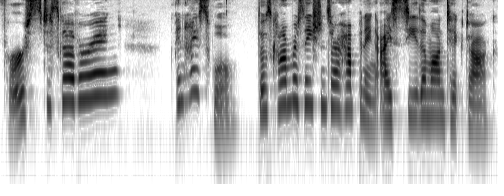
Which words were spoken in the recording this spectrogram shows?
first discovering in high school, those conversations are happening. I see them on TikTok.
